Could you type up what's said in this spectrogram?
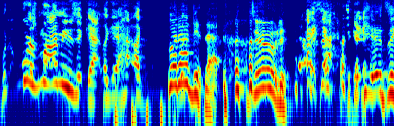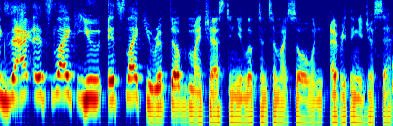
but where's my music at? Like, it ha- like but I did that, dude. exactly. It's exact. It's like you. It's like you ripped open my chest and you looked into my soul when everything you just said.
